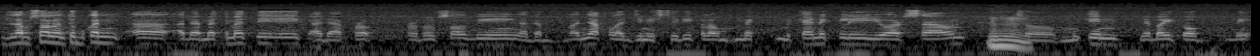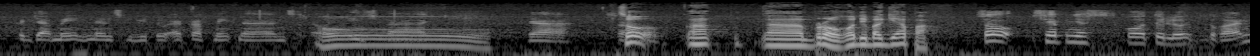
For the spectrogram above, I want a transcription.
dalam soalan tu bukan uh, ada matematik, ada pro- problem solving, ada banyak lah jenis. Jadi kalau me- mechanically you are sound, Mhm. so mungkin dia bagi kau ma- kerja maintenance begitu, aircraft maintenance atau Oh. HVAC. Ya. So, uh, uh, bro, kau dibagi apa? So, saya punya skor dulu tu kan,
